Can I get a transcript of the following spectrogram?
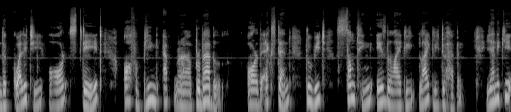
द क्वालिटी और स्टेट ऑफ़ बींग प्रोबेबल और the extent to which something is likely likely to happen यानी कि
